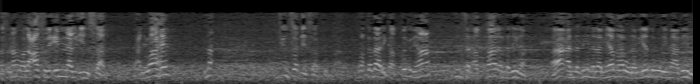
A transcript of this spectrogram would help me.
مثلا والعصر إن الإنسان. يعني واحد؟ لا. جنس الإنسان. كله وكذلك الطفل هنا جنس الأطفال الذين ها الذين لم يظهروا لم يدروا لما بهم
